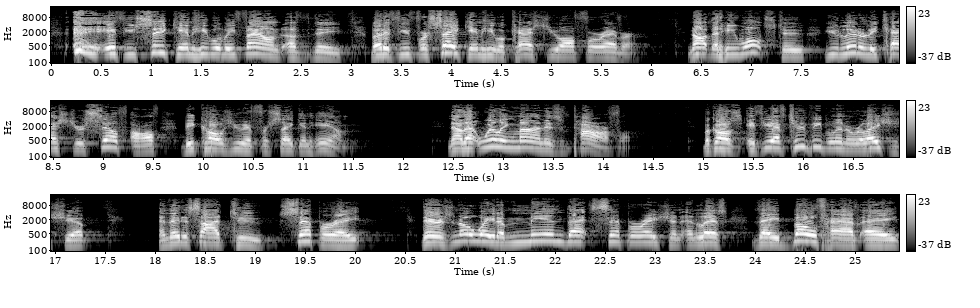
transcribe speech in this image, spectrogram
if you seek him, he will be found of thee. But if you forsake him, he will cast you off forever. Not that he wants to, you literally cast yourself off because you have forsaken him. Now, that willing mind is powerful because if you have two people in a relationship and they decide to separate, there is no way to mend that separation unless they both have a.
